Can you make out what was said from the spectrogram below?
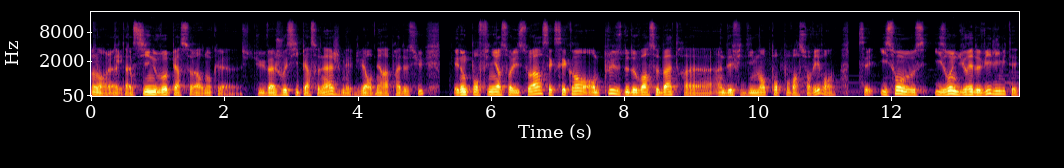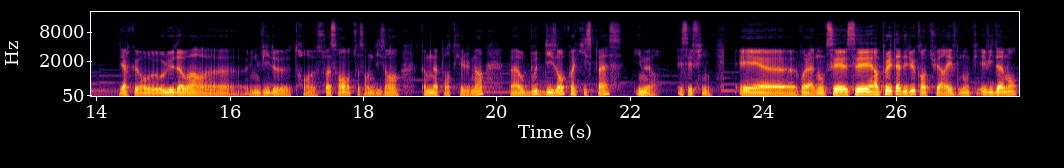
Non, non, là, ok, t'as quoi. six nouveaux personnages. Alors, donc, euh, tu vas jouer six personnages, mais je vais revenir après dessus. Et donc, pour finir sur l'histoire, c'est que c'est quand, en plus de devoir se battre euh, indéfiniment pour pouvoir survivre, ils, sont ils ont une durée de vie limitée. C'est-à-dire qu'au au lieu d'avoir euh, une vie de 30, 60, 70 ans, comme n'importe quel humain, bah, au bout de 10 ans, quoi qu'il se passe, ils meurent. Et c'est fini. Et euh, voilà, donc c'est un peu l'état des lieux quand tu arrives. Donc évidemment,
